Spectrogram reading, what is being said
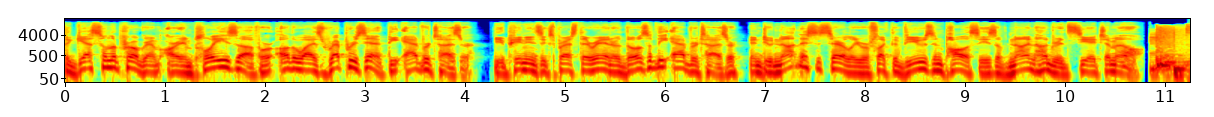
the guests on the program are employees of or otherwise represent the advertiser. The opinions expressed therein are those of the advertiser and do not necessarily reflect the views and policies of 900 CHML.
